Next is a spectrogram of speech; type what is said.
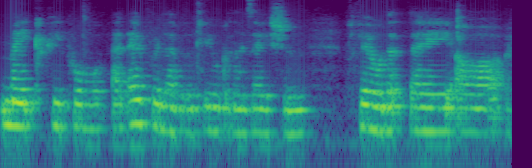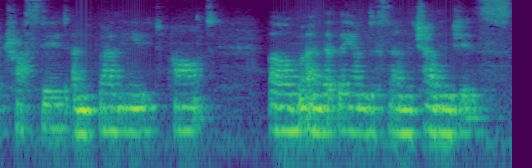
make people at every level of the organisation feel that they are a trusted and valued part um, and that they understand the challenges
